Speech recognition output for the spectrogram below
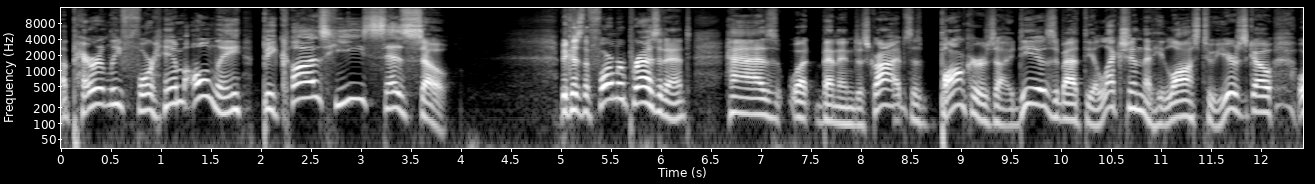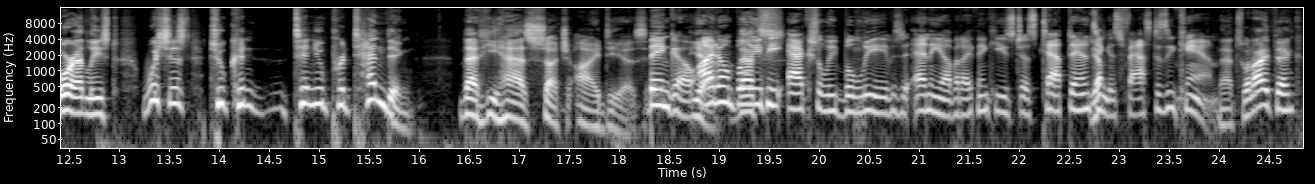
apparently for him only, because he says so. Because the former president has what Benen describes as bonkers ideas about the election that he lost two years ago, or at least wishes to continue pretending that he has such ideas. Bingo. Yeah, I don't believe he actually believes any of it. I think he's just tap dancing Yep. as fast as he can. That's what I think.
